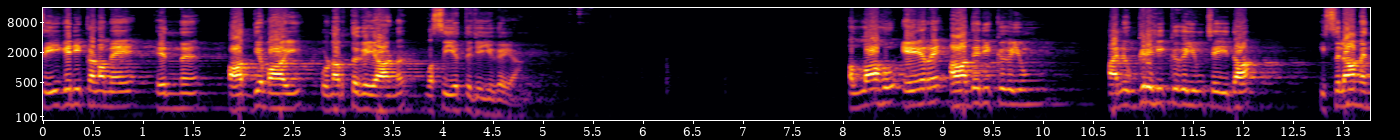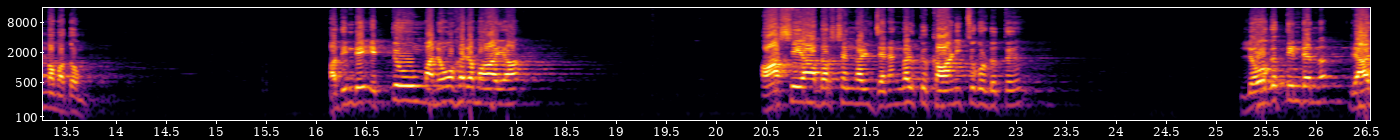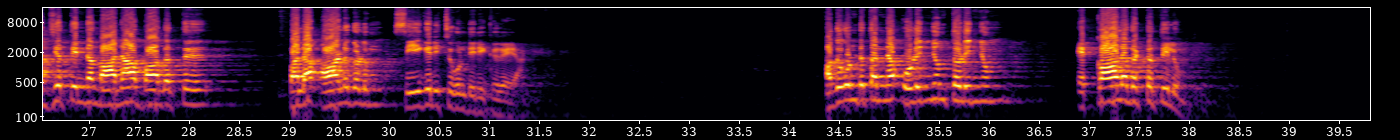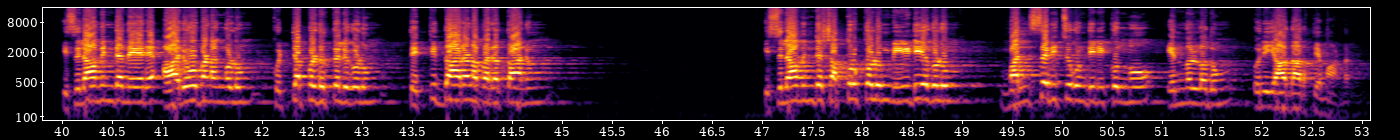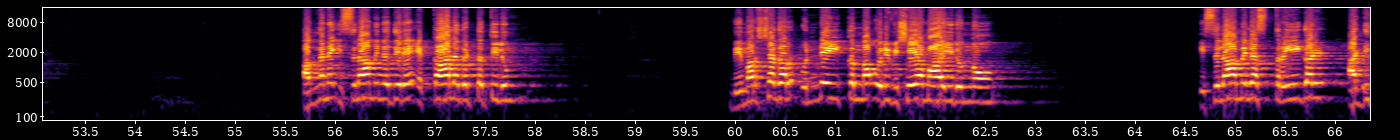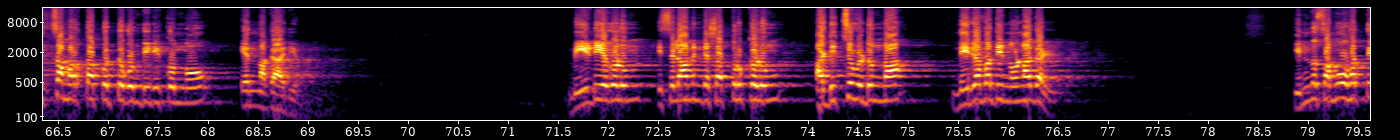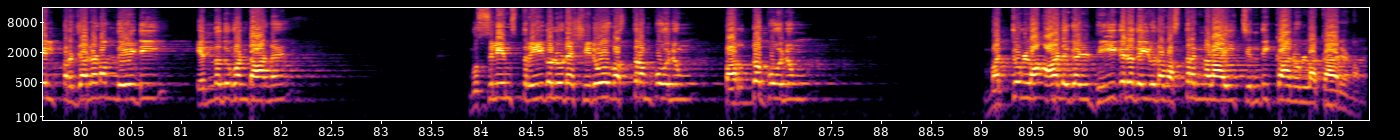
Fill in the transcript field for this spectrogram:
സ്വീകരിക്കണമേ എന്ന് ആദ്യമായി ഉണർത്തുകയാണ് വസീയത്ത് ചെയ്യുകയാണ്. അള്ളാഹു ഏറെ ആദരിക്കുകയും അനുഗ്രഹിക്കുകയും ചെയ്ത ഇസ്ലാം എന്ന മതം. അതിന്റെ ഏറ്റവും മനോഹരമായ ആശയാദർശങ്ങൾ ജനങ്ങൾക്ക് കാണിച്ചു കൊടുത്ത് ലോകത്തിന്റെ രാജ്യത്തിന്റെ നാനാഭാഗത്ത് പല ആളുകളും സ്വീകരിച്ചു കൊണ്ടിരിക്കുകയാണ് അതുകൊണ്ട് തന്നെ ഒളിഞ്ഞും തെളിഞ്ഞും എക്കാലഘട്ടത്തിലും ഇസ്ലാമിന്റെ നേരെ ആരോപണങ്ങളും കുറ്റപ്പെടുത്തലുകളും തെറ്റിദ്ധാരണ പരത്താനും ഇസ്ലാമിന്റെ ശത്രുക്കളും മീഡിയകളും മത്സരിച്ചു കൊണ്ടിരിക്കുന്നു എന്നുള്ളതും ഒരു യാഥാർത്ഥ്യമാണ്. അങ്ങനെ ഇസ്ലാമിനെതിരെ എക്കാലഘട്ടത്തിലും വിമർശകർ ഉന്നയിക്കുന്ന ഒരു വിഷയമായിരുന്നു ഇസ്ലാമിലെ സ്ത്രീകൾ അടിച്ചമർത്തപ്പെട്ടുകൊണ്ടിരിക്കുന്നു എന്ന കാര്യം. മീഡിയകളും ഇസ്ലാമിന്റെ ശത്രുക്കളും അടിച്ചുവിടുന്ന നിരവധി നുണകൾ ഇന്ന് സമൂഹത്തിൽ പ്രചരണം നേടി എന്നതുകൊണ്ടാണ് മുസ്ലിം സ്ത്രീകളുടെ ശിരോവസ്ത്രം പോലും പർദ്ദ പോലും മറ്റുള്ള ആളുകൾ ഭീകരതയുടെ വസ്ത്രങ്ങളായി ചിന്തിക്കാനുള്ള കാരണം.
